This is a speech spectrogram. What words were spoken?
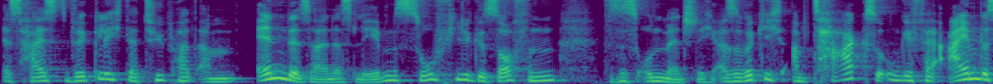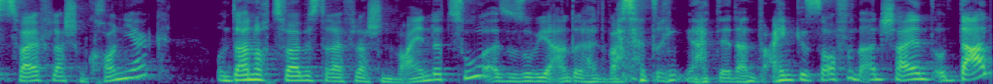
es heißt wirklich, der Typ hat am Ende seines Lebens so viel gesoffen, das ist unmenschlich. Also wirklich am Tag so ungefähr ein bis zwei Flaschen Cognac und dann noch zwei bis drei Flaschen Wein dazu. Also so wie andere halt Wasser trinken, hat der dann Wein gesoffen anscheinend. Und dann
